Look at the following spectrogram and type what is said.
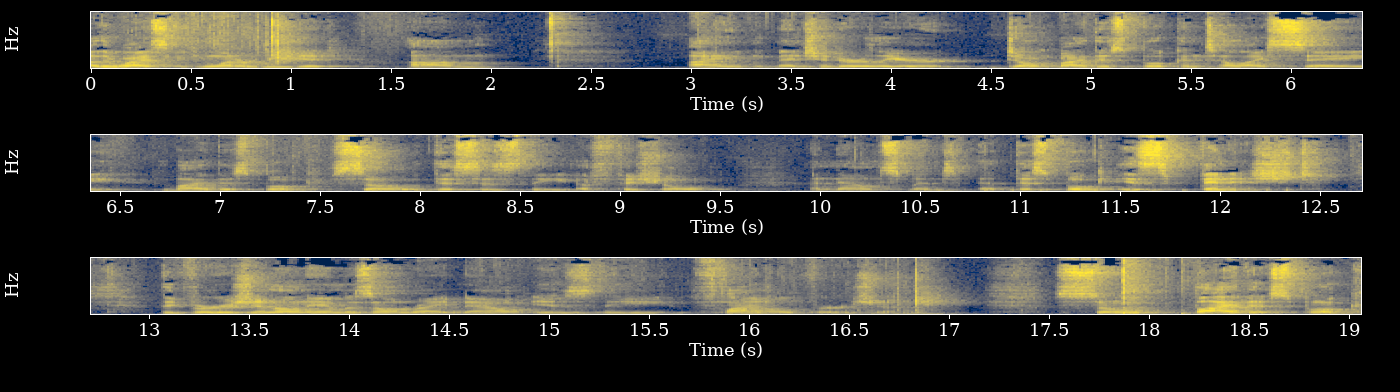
Otherwise, if you want to read it, um, I mentioned earlier, don't buy this book until I say buy this book. So, this is the official announcement that this book is finished. The version on Amazon right now is the final version. So, buy this book.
